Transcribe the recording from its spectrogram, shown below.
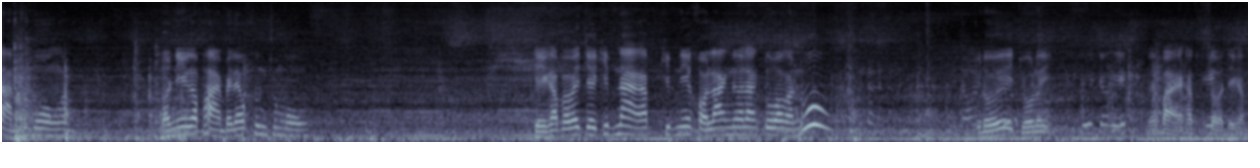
สามชั่วโมงครับ ตอนนี้ก็ผ่านไปแล้วครึ่งชั่วโมงโอเคครับเอาไว้เจอคลิปหน้าครับ คลิปนี้ขอล้างเนื้อล้างตัวก่อนวู้โจเลยโจเลยดูเจ้าเอ็กซ์บ๊ายบายครับ สวัสดีครับ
